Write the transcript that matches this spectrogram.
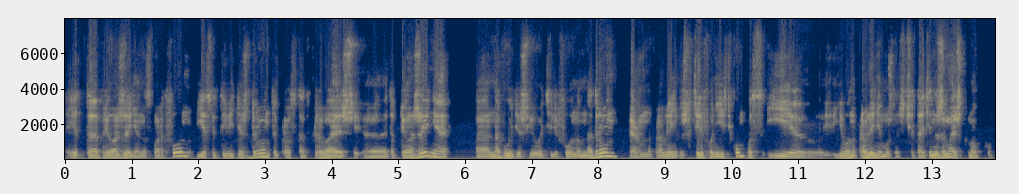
Это приложение на смартфон. Если ты видишь дрон, ты просто открываешь э, это приложение, э, наводишь его телефоном на дрон, прям направление, потому что в телефоне есть компас, и э, его направление можно считать, и нажимаешь кнопку.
